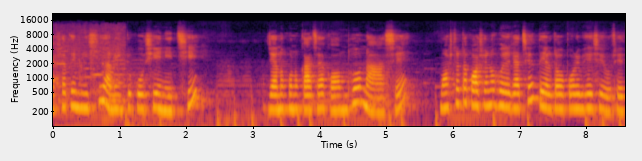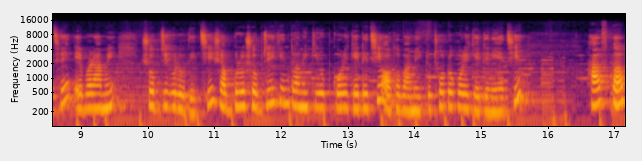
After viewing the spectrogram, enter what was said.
একসাথে মিশিয়ে আমি একটু কষিয়ে নিচ্ছি, যেন কোনো কাঁচা গন্ধ না আসে। মশলাটা কষানো হয়ে গেছে, তেলটা ওপরে ভেসে উঠেছে। এবার আমি সবজিগুলো দিচ্ছি। সবগুলো সবজিই কিন্তু আমি কিউব করে কেটেছি অথবা আমি একটু ছোট করে কেটে নিয়েছি। হাফ কাপ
